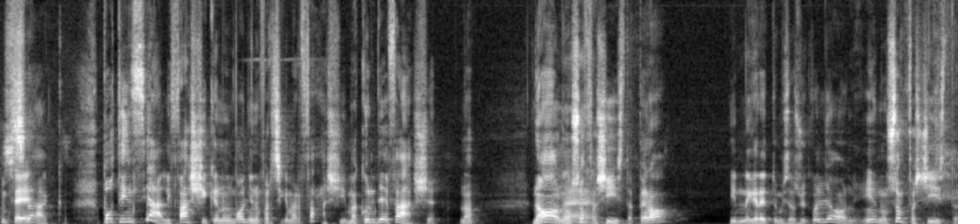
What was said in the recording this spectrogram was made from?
un Sì. sacco. Potenziali fasci che non vogliono farsi chiamare fasci, ma con idee fasce, no? No, non Beh. sono fascista, però il negretto mi sta sui coglioni. Io non sono fascista,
